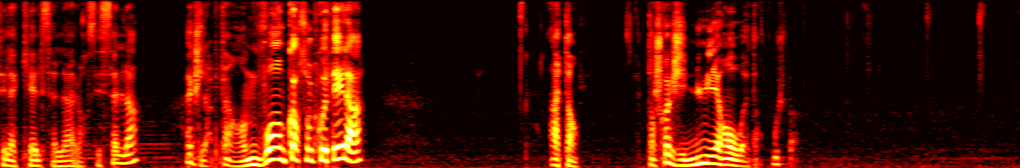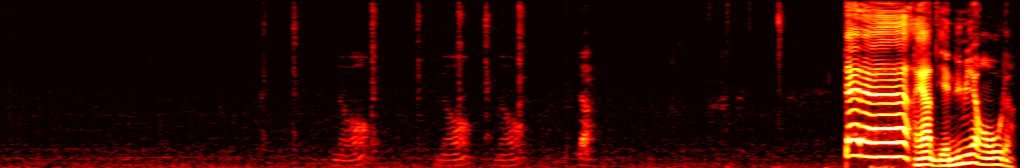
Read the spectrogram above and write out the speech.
C'est laquelle celle-là? Alors c'est celle-là? Ah que je la... Putain, on me voit encore sur le côté là Attends. Attends, je crois que j'ai une lumière en haut. Attends, bouge pas. Non, non, non. Là. Tada Regarde, il y a une lumière en haut là.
